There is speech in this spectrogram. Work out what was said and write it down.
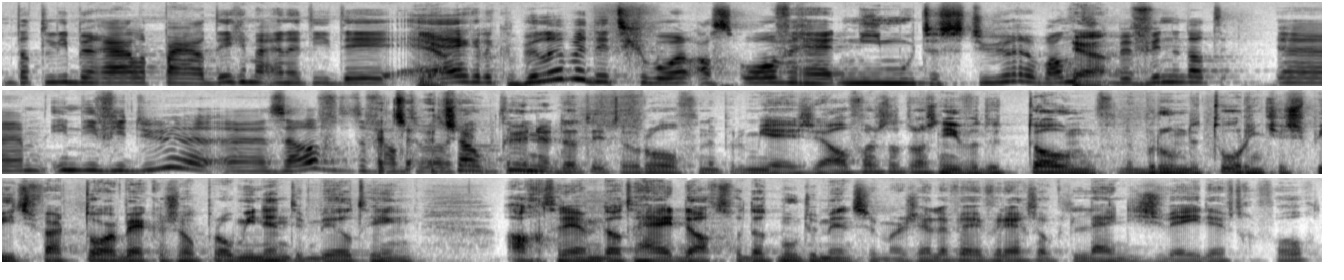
dat liberale paradigma en het idee... eigenlijk willen we dit gewoon als overheid niet moeten sturen, want we vinden dat individuen eh, zelf de Het, zou- het verantwoordelijkheid zou kunnen dat dit de rol van de premier zelf was. Dat was in ieder geval de toon van de beroemde torentjespeech... waar Torbekker zo prominent in beeld hing achter hem... dat hij dacht, van, dat moeten mensen maar zelf even rechts. Ook de lijn die Zweden heeft gevolgd.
